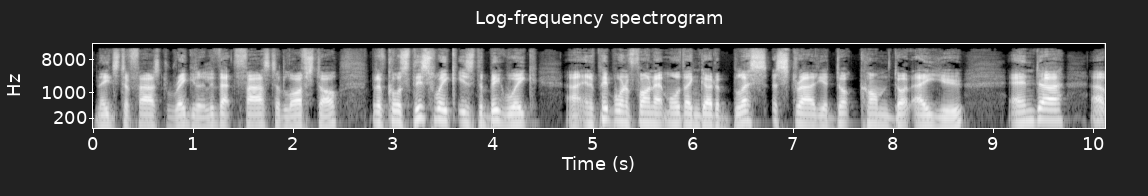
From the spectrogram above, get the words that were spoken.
needs to fast regularly, live that fasted lifestyle. But of course, this week is the big week. Uh, and if people want to find out more, they can go to blessaustralia.com.au. And uh, uh,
